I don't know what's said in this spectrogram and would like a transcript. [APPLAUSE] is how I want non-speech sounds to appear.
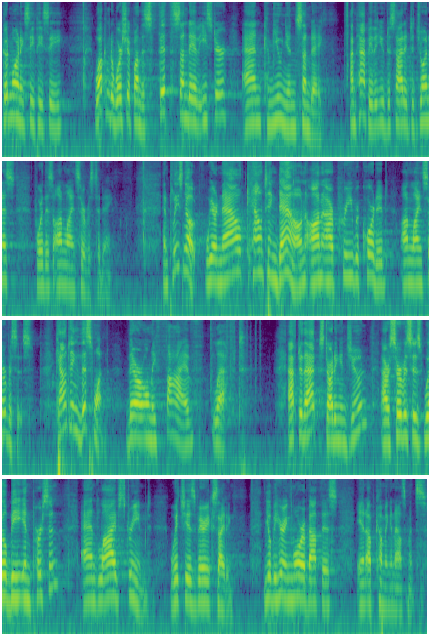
Good morning, CPC. Welcome to worship on this fifth Sunday of Easter and Communion Sunday. I'm happy that you've decided to join us for this online service today. And please note, we are now counting down on our pre recorded online services. Counting this one, there are only five left. After that, starting in June, our services will be in person and live streamed, which is very exciting. And you'll be hearing more about this in upcoming announcements.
